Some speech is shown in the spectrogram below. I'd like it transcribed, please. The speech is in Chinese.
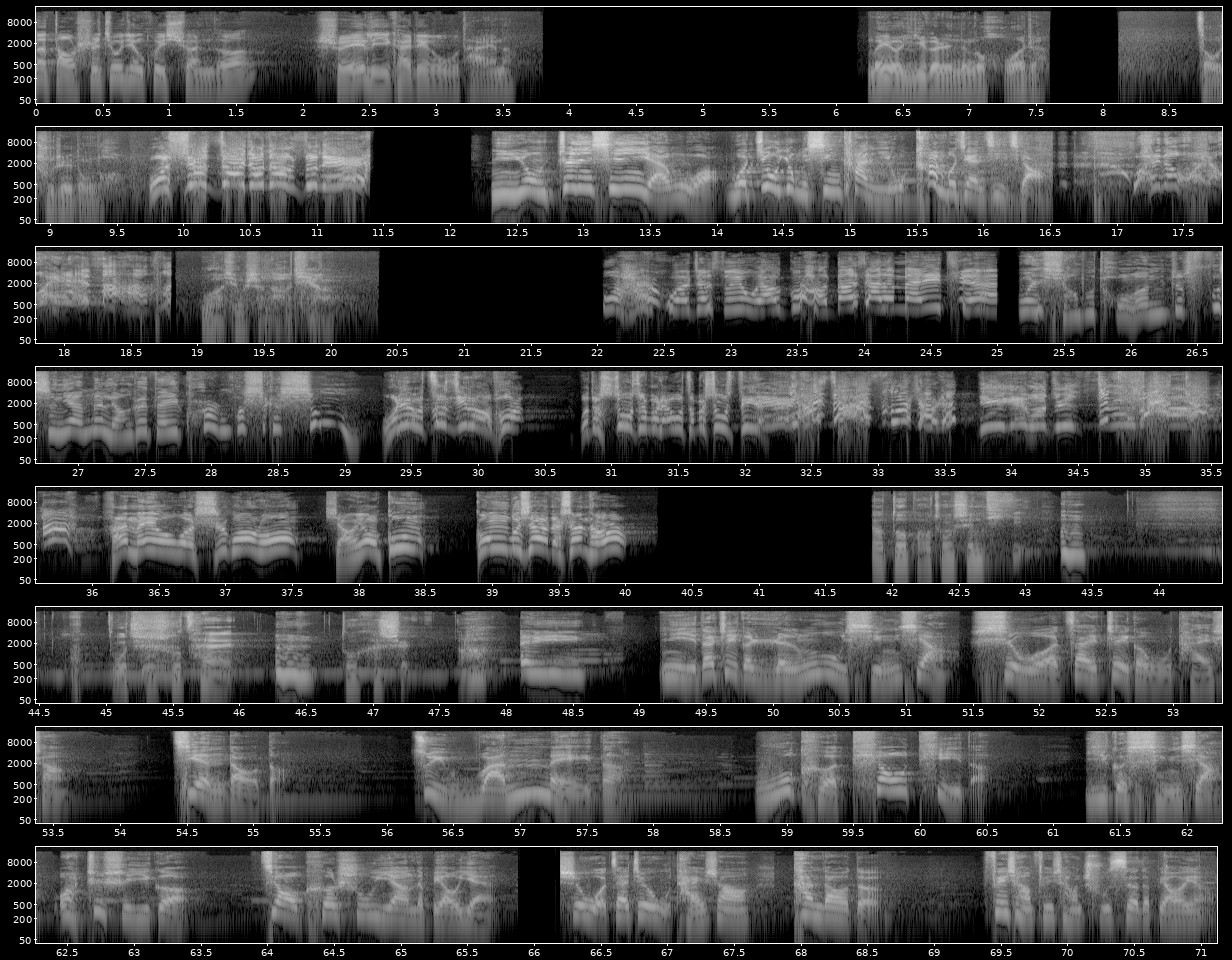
那导师究竟会选择谁离开这个舞台呢？没有一个人能够活着走出这栋楼。我现在就弄死你！你用真心演我，我就用心看你，我看不见技巧。我还能活着回来吗？我就是老姜。我还活着，所以我要过好当下的每一天。我也想不通了，你这四十年那两个在一块儿，我是个什么？我连我自己老婆我都收拾不了，我怎么收拾敌人？你还想害死多少人？你给我去死吧！啊！还没有我石光荣想要攻攻不下的山头。要多保重身体，嗯，多吃蔬菜，嗯，多喝水啊。哎，你的这个人物形象是我在这个舞台上见到的最完美的、无可挑剔的一个形象。哇，这是一个教科书一样的表演，是我在这个舞台上看到的非常非常出色的表演。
